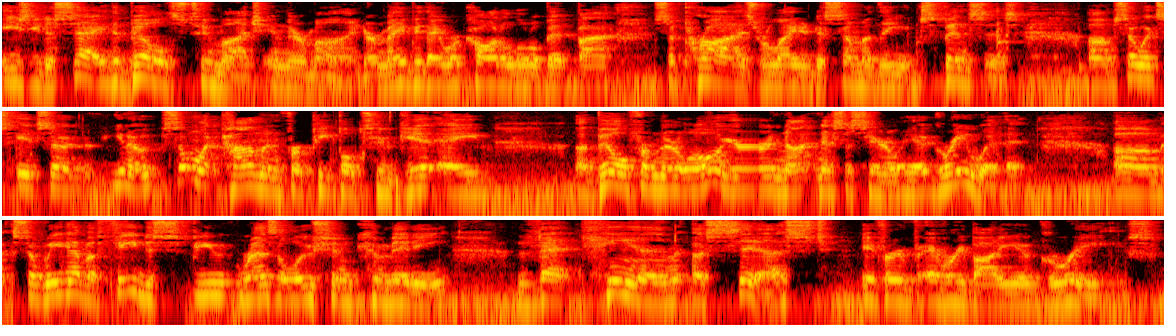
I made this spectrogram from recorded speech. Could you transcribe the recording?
easy to say the bill's too much in their mind, or maybe they were caught a little bit by surprise related to some of the expenses. Um, so it's it's a you know somewhat common for people to get a a bill from their lawyer and not necessarily agree with it. Um, so we have a fee dispute resolution committee that can assist if everybody agrees.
